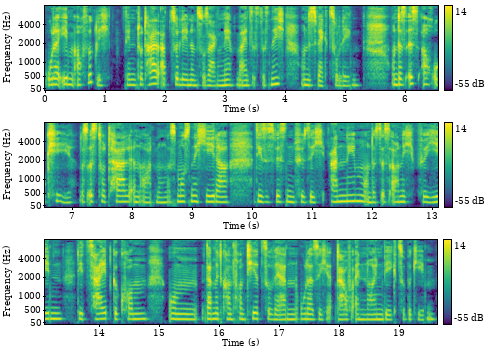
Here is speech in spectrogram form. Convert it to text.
Oder eben auch wirklich den total abzulehnen und zu sagen, nee, meins ist es nicht und es wegzulegen. Und das ist auch okay. Das ist total in Ordnung. Es muss nicht jeder dieses Wissen für sich annehmen und es ist auch nicht für jeden die Zeit gekommen, um damit konfrontiert zu werden oder sich da auf einen neuen Weg zu begeben.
